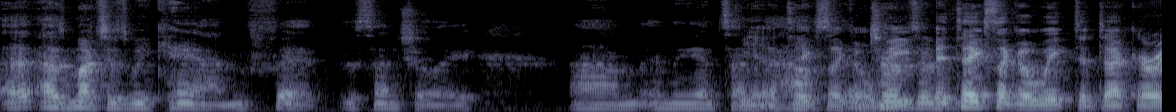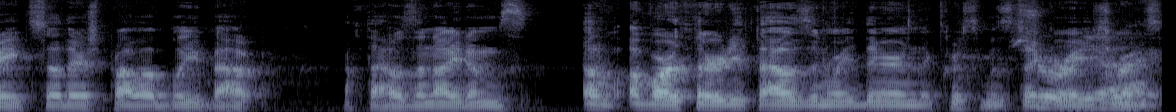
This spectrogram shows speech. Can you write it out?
a- as much as we can fit, essentially, um, in the inside yeah, of it the takes like in a week. of- It takes like a week to decorate, so there's probably about a thousand items of, of our thirty thousand right there in the Christmas Sure, yeah. decorations. Right,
